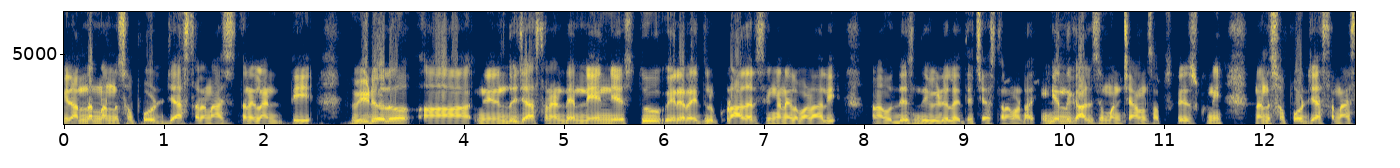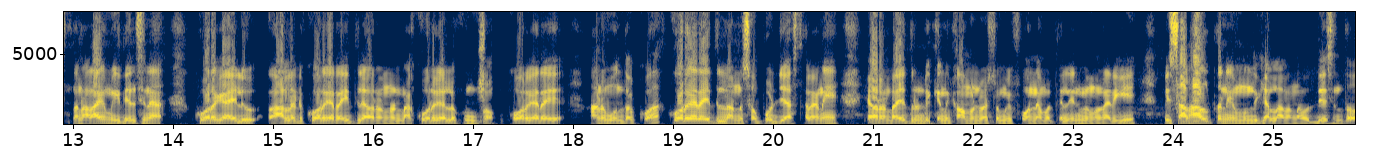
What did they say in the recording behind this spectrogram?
మీరందరూ నన్ను సపోర్ట్ చేస్తారని ఆశిస్తాను ఇలాంటి వీడియోలు నేను ఎందుకు చేస్తానంటే నేను చేస్తూ వేరే రైతులకు కూడా ఆదర్శంగా నిలబడాలి. నా ఉద్దేశంతో వీడియోలు అయితే చేస్తాను ఇంకెందుకు ఆలస్యం మన ఛానల్ సబ్స్క్రైబ్ చేసుకుని నన్ను సపోర్ట్ చేస్తాను ఆశిస్తాను అలాగే మీకు తెలిసిన కూరగాయలు ఆల్రెడీ కూరగాయ రైతులు ఎవరైనా నా కూరగాయల్లో కొంచెం కూరగాయ రై- అనుభవం తక్కువ. కూరగాయ రైతులు నన్ను సపోర్ట్ చేస్తారని ఎవరైనా రైతులు ఉంటే కింద కామెంట్ బాక్స్లో మీ ఫోన్ నెంబర్ తెలియని మిమ్మల్ని అడిగి మీ సలహాలతో నేను ముందుకెళ్ళాలన్న ఉద్దేశంతో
